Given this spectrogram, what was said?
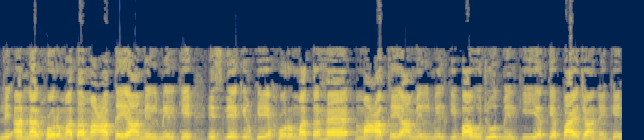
लिअनलहरमत माक़यामिल मिल की इसलिए क्योंकि यह हरमत है माक़यामिल मिल की, बावजूद मिल्कियत के पाए जाने के।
